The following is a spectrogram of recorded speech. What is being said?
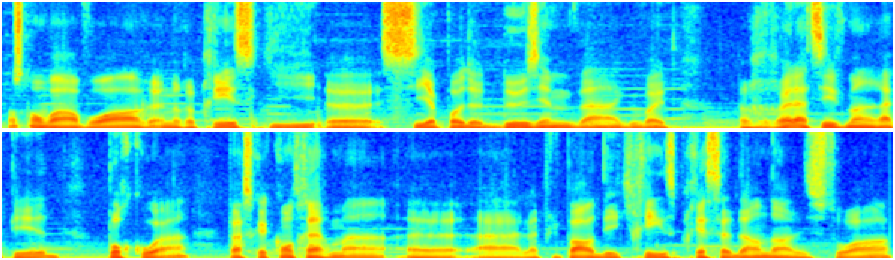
Je pense qu'on va avoir une reprise qui, euh, s'il n'y a pas de deuxième vague, va être relativement rapide. Pourquoi? Parce que contrairement à la plupart des crises précédentes dans l'histoire,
